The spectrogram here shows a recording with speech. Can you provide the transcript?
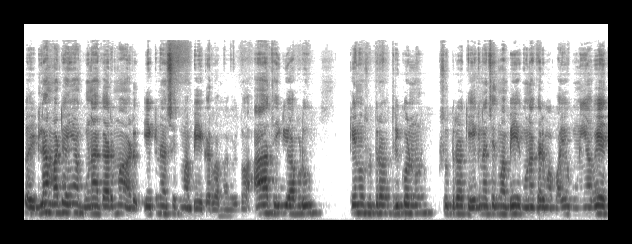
તો એટલા માટે અહીંયા ગુણાકારમાં એકના છેદમાં બે કરવામાં આવ્યું. તો આ થઈ ગયું આપણું કેનું સૂત્ર? ત્રિકોણનું સૂત્ર કે એકના છેદમાં બે ગુણાકારમાં પાયો ગુણ્યા વેદ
